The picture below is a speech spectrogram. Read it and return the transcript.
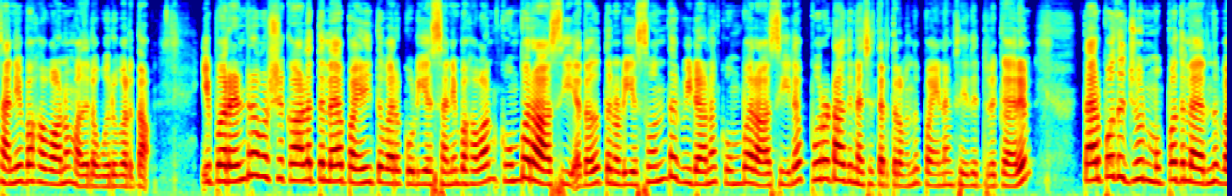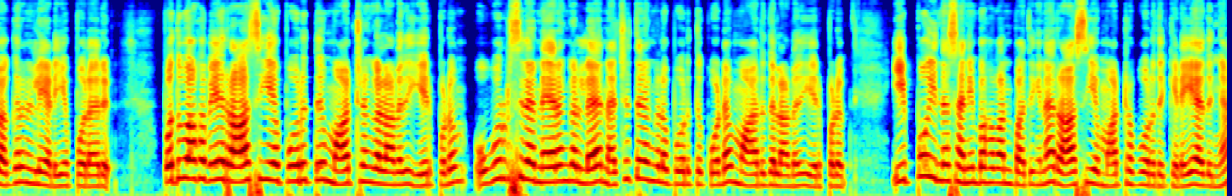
சனி பகவானும் அதில் ஒருவர் தான். இப்போ ரெண்டரை வருஷ காலத்தில் பயணித்து வரக்கூடிய சனி பகவான் கும்பராசி அதாவது தன்னுடைய சொந்த வீடான கும்பராசியில் புரட்டாதி நட்சத்திரத்தில் வந்து பயணம் செய்துட்டு இருக்காரு. தற்போது ஜூன் முப்பதுல இருந்து வக்ர நிலை அடைய போகிறாரு பொதுவாகவே ராசியை பொறுத்து மாற்றங்களானது ஏற்படும். ஒவ்வொரு சில நேரங்களில் நட்சத்திரங்களை பொறுத்து கூட மாறுதலானது ஏற்படும். இப்போ இந்த சனி பகவான் பார்த்தீங்கன்னா ராசியை மாற்ற போகிறது கிடையாதுங்க.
